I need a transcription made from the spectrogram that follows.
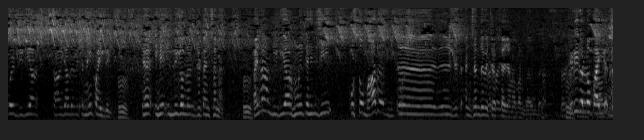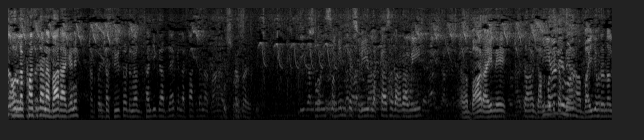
ਕੋਈ ਡੀਡੀਆਰ ਕਾਗਜ਼ਾਂ ਦੇ ਵਿੱਚ ਨਹੀਂ ਪਾਈ ਗਈ। ਹੂੰ। ਇਹ ਇਹ ਇਲੀਗਲ ਡਿਟੈਂਸ਼ਨ ਹੈ। ਪਹਿਲਾਂ ਡੀਡੀਆਰ ਹੋਣੀ ਚਾਹੀਦੀ ਸੀ ਉਸ ਤੋਂ ਬਾਅਦ ਡਿਟੈਂਸ਼ਨ ਦੇ ਵਿੱਚ ਰੱਖਿਆ ਜਾਣਾ ਬਣਦਾ ਹੁੰਦਾ ਕਿਹੜੀ ਗੱਲੋਂ ਪਾਈ ਹੈ? ਉਹ ਲੱਖਾਂ ਸਿਧਾਣਾ ਬਾਹਰ ਆ ਗਏ ਨੇ। ਤਸਵੀਰ ਤੁਹਾਡੇ ਨਾਲ ਸਾਂਝੀ ਕਰਦੇ ਆ ਕਿ ਲੱਖਾਂ ਸਿਧਾਣਾ ਬਾਹਰ ਆ ਗਏ ਸੋ ਇਸ ਸਮੇਂ ਦੀ ਤਸਵੀਰ ਲੱਖਾ ਸਦਾਨਾ ਵੀ ਬਾਹਰ ਆਏ ਨੇ। ਤਾਂ ਗੱਲਬਾਤ ਕਰਦੇ ਆ ਬਾਈ ਹੋਰਾਂ ਨਾਲ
